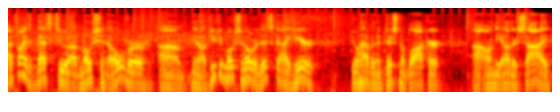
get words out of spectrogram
I find it's best to uh, motion over, um, you know, if you can motion over this guy here, you'll have an additional blocker uh, on the other side.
